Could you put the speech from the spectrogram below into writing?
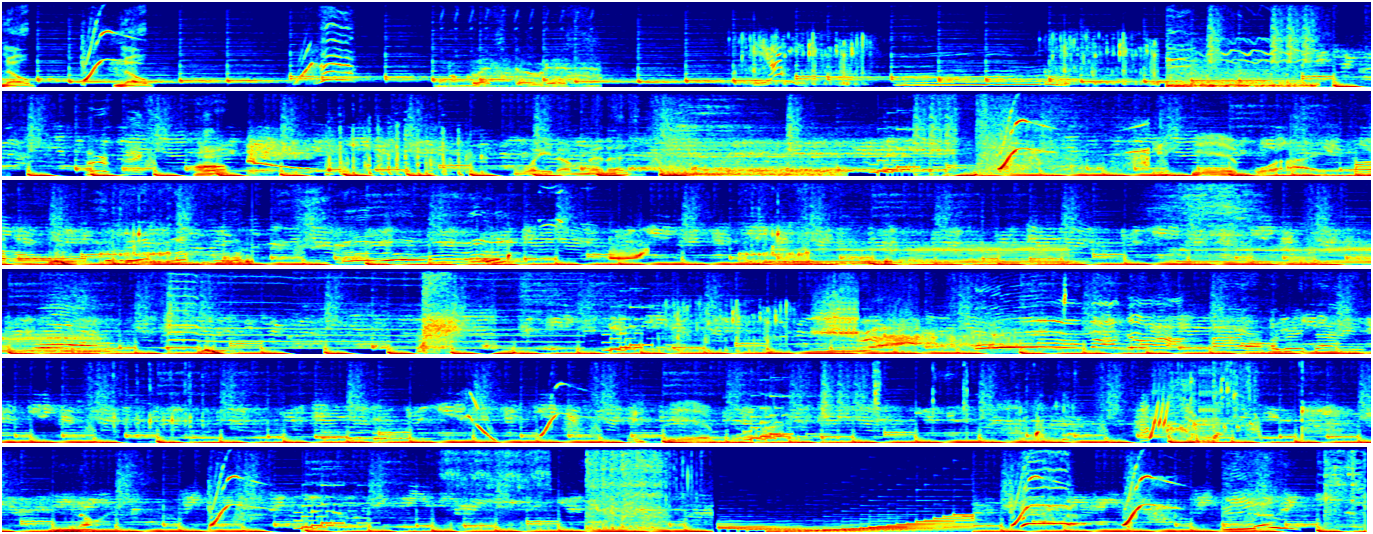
Nope. Nope. Let's do this. Perfect. Huh? Wait a minute. Yeah, boy. Bye, Yeah, boy. Nice.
